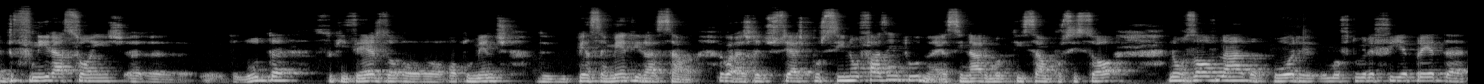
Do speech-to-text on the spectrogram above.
definir ações uh, de luta, se quiseres, ou, ou, ou, pelo menos de pensamento e de ação. Agora, as redes sociais por si não fazem tudo, não é? Assinar uma petição por si só não resolve nada. Pôr uma fotografia preta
